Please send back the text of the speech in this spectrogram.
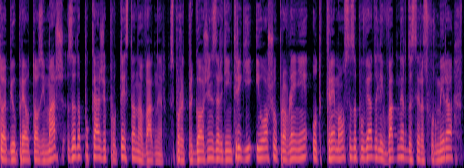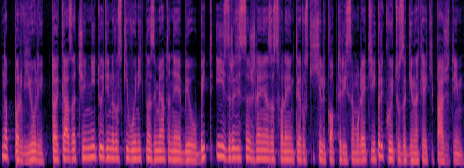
Той бил приел този марш, за да покаже протеста на Вагнер. Според Пригожин, заради интриги и лошо управление от Кремъл са заповядали Вагнер да се разформира на 1 юли. Той каза, че нито един руски войник на земята не е бил убит и изрази съжаление за свалените руски хеликоптери и самолети, при които загинаха екипажите им.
